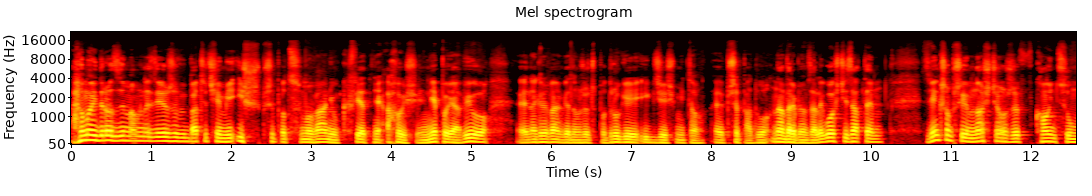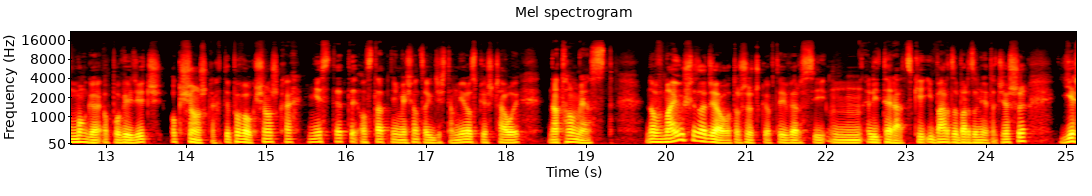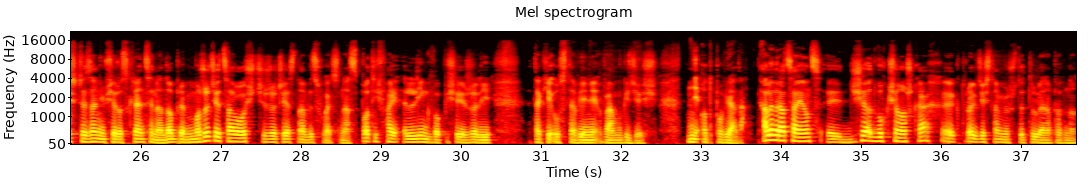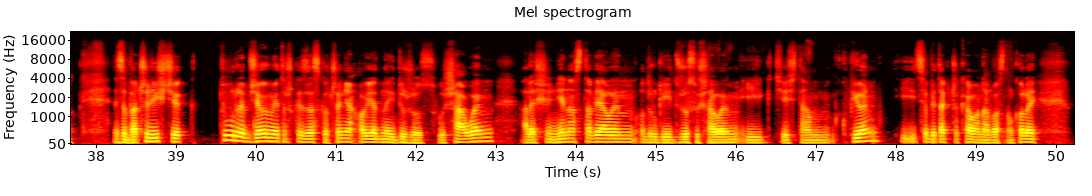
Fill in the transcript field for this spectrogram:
A moi drodzy, mam nadzieję, że wybaczycie mi, iż przy podsumowaniu kwietnia Ahoj się nie pojawiło. E, nagrywałem jedną rzecz po drugiej i gdzieś mi to e, przepadło. Nadrabiam zaległości, zatem z większą przyjemnością, że w końcu mogę opowiedzieć o książkach, typowo o książkach. Niestety ostatnie miesiące gdzieś tam nie rozpieszczały, natomiast no w maju się zadziało troszeczkę w tej wersji mm, literackiej i bardzo, bardzo mnie to cieszy. Jeszcze zanim się rozkręcę na dobrym, możecie całość rzecz jasna wysłuchać na Spotify. Link w opisie, jeżeli takie ustawienie Wam gdzieś nie odpowiada. Ale wracając, y, dzisiaj o dwóch książkach, y, które gdzieś tam już w tytule na pewno zobaczyliście, które wzięły mnie troszkę z zaskoczenia. O jednej dużo słyszałem, ale się nie nastawiałem, o drugiej dużo słyszałem i gdzieś tam kupiłem i sobie tak czekała na własną kolej.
